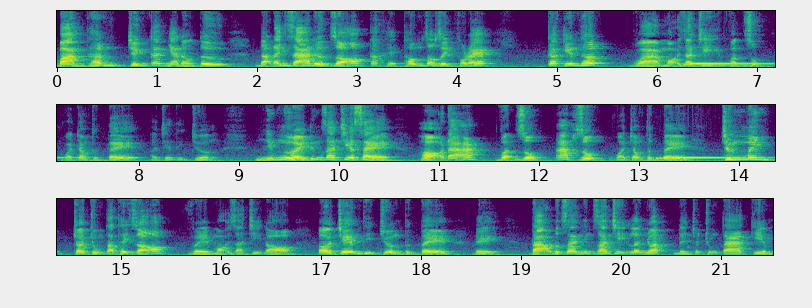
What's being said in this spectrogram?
bản thân chính các nhà đầu tư đã đánh giá được rõ các hệ thống giao dịch Forex, các kiến thức và mọi giá trị vận dụng vào trong thực tế ở trên thị trường. Những người đứng ra chia sẻ họ đã vận dụng, áp dụng vào trong thực tế, chứng minh cho chúng ta thấy rõ về mọi giá trị đó ở trên thị trường thực tế để tạo được ra những giá trị lợi nhuận để cho chúng ta kiểm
